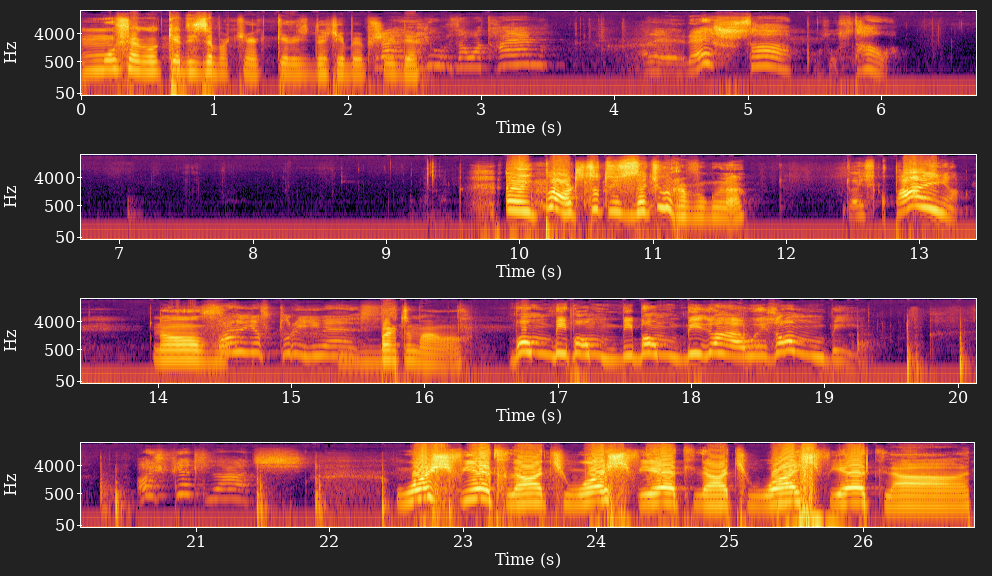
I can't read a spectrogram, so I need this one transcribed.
Muszę go kiedyś zobaczyć, jak kiedyś do ciebie przyjdę. Trochę dziur załatałem, ale reszta pozostała. Ej, patrz, co to jest za dziura w ogóle? To jest kopalnia. No, w... Kopalnia, w której jest bardzo mało. bombi, bombi, bombi, mały zombie. Oświetlać. Oświetlać, oświetlać, oświetlać.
